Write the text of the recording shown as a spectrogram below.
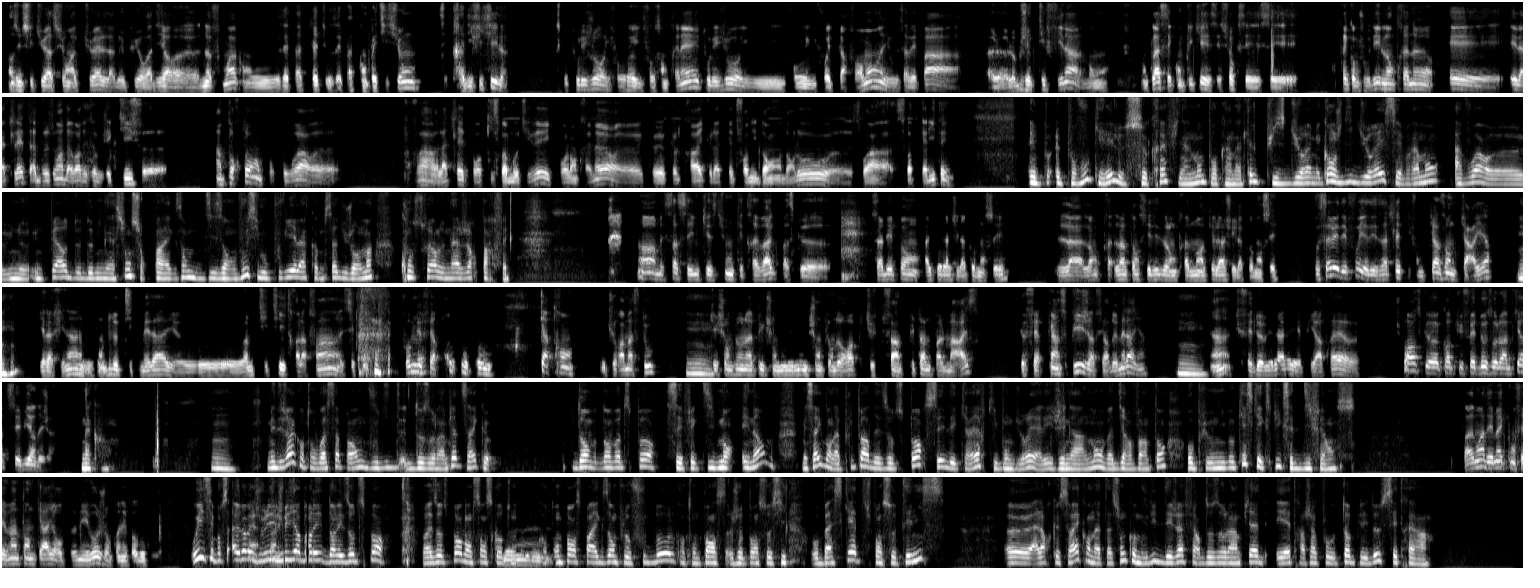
dans une situation actuelle là depuis on va dire euh, neuf mois, quand vous êtes athlète et vous n'avez pas de compétition, c'est très difficile parce que tous les jours il faut il faut s'entraîner, tous les jours il faut il faut être performant et vous n'avez pas l'objectif final. Bon, donc là c'est compliqué. C'est sûr que c'est après comme je vous dis l'entraîneur et l'athlète a besoin d'avoir des objectifs euh, importants pour pouvoir euh, l'athlète pour qu'il soit motivé et pour l'entraîneur euh, que, le travail que l'athlète fournit dans, l'eau euh, soit, de qualité. Et pour, vous, quel est le secret finalement pour qu'un athlète puisse durer? Mais quand je dis durer, c'est vraiment avoir une, une période de domination sur par exemple 10 ans. Vous, si vous pouviez là comme ça du jour au lendemain construire le nageur parfait. Non, mais ça c'est une question qui est très vague parce que ça dépend à quel âge il a commencé, l'intensité de l'entraînement à quel âge il a commencé. Vous savez, des fois il y a des athlètes qui font 15 ans de carrière, puis à la finale ils ont deux petites médailles ou un petit titre à la fin et c'est tout. faut mieux faire 4 ans où tu ramasses tout Mhm. tu es champion olympique, champion du monde, champion d'Europe, et tu fais un putain de palmarès, que faire 15 piges à faire deux médailles. Hein. Mhm. Hein, tu fais deux médailles, et puis après, euh, pense que quand tu fais deux Olympiades, c'est bien déjà. D'accord. Hmm. Mais déjà, quand on voit ça, par exemple, vous dites deux Olympiades, c'est vrai que dans, dans votre sport, c'est effectivement énorme, mais c'est vrai que dans la plupart des autres sports, c'est des carrières qui vont durer, allez, généralement, on va dire 20 ans au plus haut niveau. Qu'est-ce qui explique cette différence? Enfin, moi, des mecs qui ont fait 20 ans de carrière au premier niveau, j'en connais pas beaucoup. Oui, c'est pour ça. Ah non, mais je voulais, je veux dire dans les, dans les autres sports. Dans les autres sports, dans le sens quand on, quand on pense par exemple au football, quand on pense, je pense aussi au basket, je pense au tennis. Euh, alors que c'est vrai qu'en natation, comme vous dites, déjà faire deux Olympiades et être à chaque fois au top les deux, c'est très rare.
